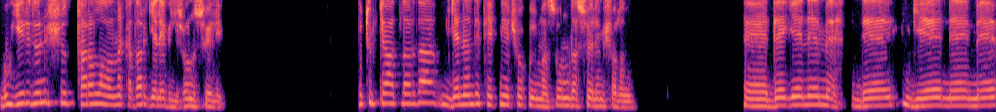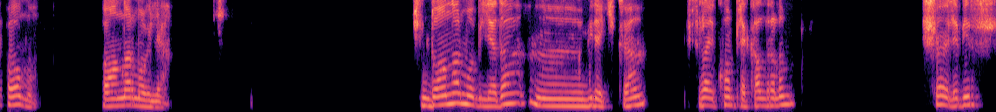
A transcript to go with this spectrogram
Bu geri dönüş şu taral alana kadar gelebilir. Onu söyleyeyim. Bu tür kağıtlarda genelde tekniğe çok uymaz. Onu da söylemiş olalım. E, DGNM, DGNMO mu? Doğanlar Mobilya. Şimdi Doğanlar Mobilya'da e, bir dakika. Şurayı komple kaldıralım. Şöyle bir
